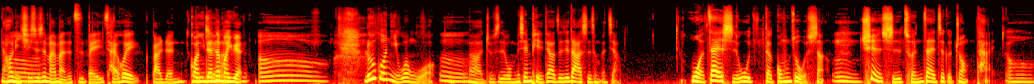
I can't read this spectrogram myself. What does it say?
然后你其实是满满的自卑，才会把人离得那么远。哦，如果你问我，嗯啊，就是我们先撇掉这些大师怎么讲。我在食物的工作上，嗯，确实存在这个状态。哦，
